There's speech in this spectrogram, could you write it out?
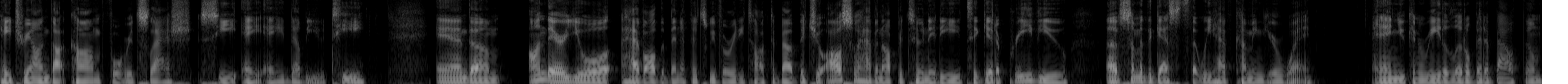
patreon.com forward slash CAAWT. And um, on there, you'll have all the benefits we've already talked about, but you'll also have an opportunity to get a preview of some of the guests that we have coming your way. And you can read a little bit about them.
